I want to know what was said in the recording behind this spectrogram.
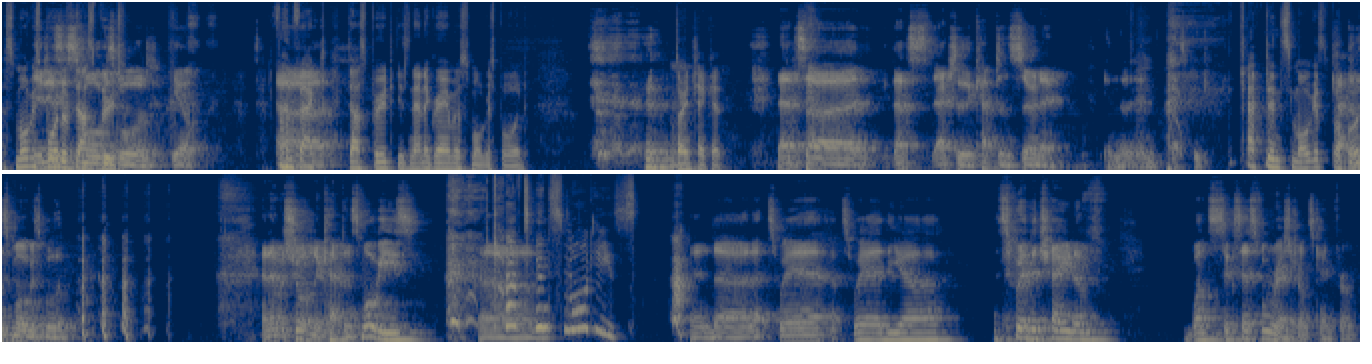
It smorgasbord of is a smorgasbord. Yeah. Fun Uh, fact: Das Boot is an anagram of smorgasbord. Don't check it. That's uh, that's actually the captain's surname in the in book. Captain Smorgasbord. Captain Smorgasbord. and it was shortened to Captain Smorgies. Um, Captain Smorgies. and uh, that's where that's where the uh, that's where the chain of once successful restaurants came from.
